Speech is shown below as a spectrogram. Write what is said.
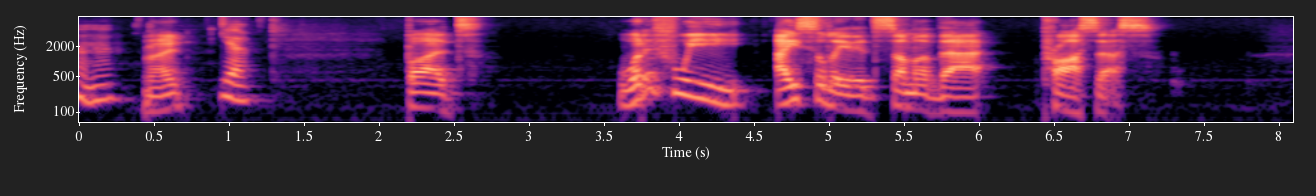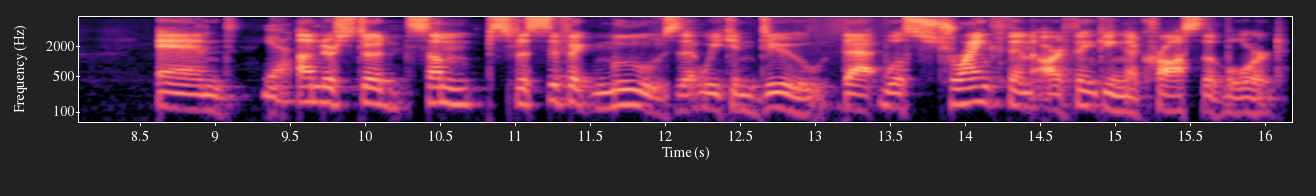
Mm-hmm. Right? Yeah. But what if we isolated some of that process and Yeah. understood some specific moves that we can do that will strengthen our thinking across the board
